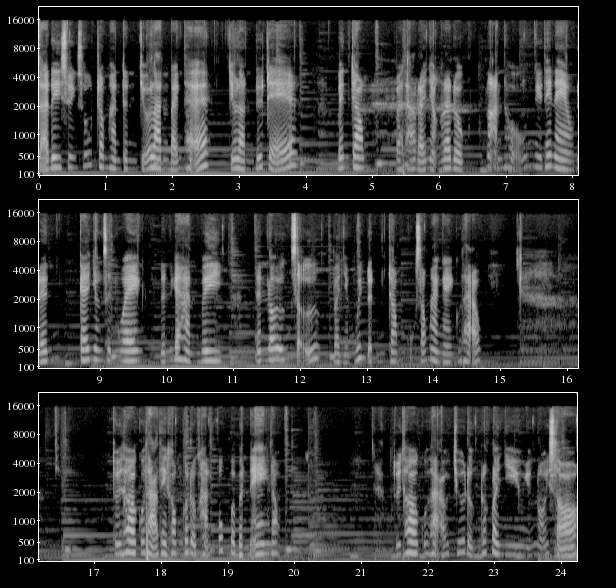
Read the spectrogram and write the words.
đã đi xuyên suốt trong hành trình chữa lành bản thể chữa lành đứa trẻ bên trong và thảo đã nhận ra được nó ảnh hưởng như thế nào đến cái nhân sinh quan đến cái hành vi, đến lối ứng xử và những quyết định trong cuộc sống hàng ngày của thảo. Tuổi thơ của thảo thì không có được hạnh phúc và bình an đâu. Tuổi thơ của thảo chứa đựng rất là nhiều những nỗi sợ,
